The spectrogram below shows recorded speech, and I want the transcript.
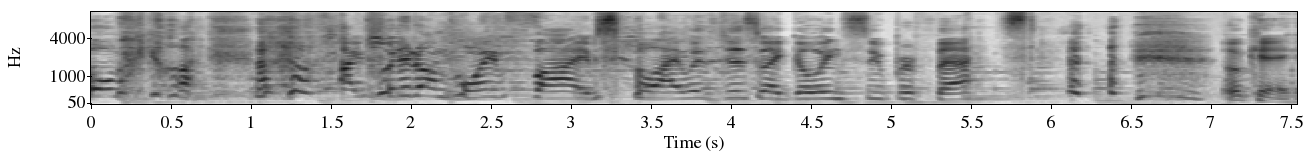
Oh my god. I put it on point five, so I was just like going super fast. okay.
